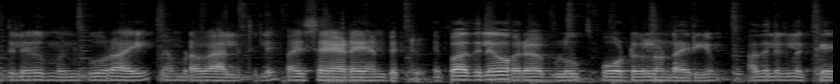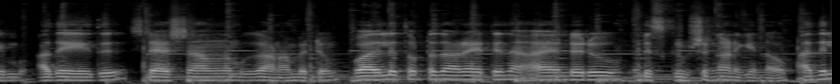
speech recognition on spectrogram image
ഇതിൽ മുൻകൂറായി നമ്മുടെ വാലറ്റിൽ പൈസ ആഡ് ചെയ്യാൻ പറ്റും. ഇപ്പോൾ അതിൽ ഓരോ ബ്ലൂ സ്പോട്ടുകൾ ഉണ്ടായിരിക്കും. അതിൽ ക്ലിക്ക് ചെയ്യുമ്പോൾ അത് ഏത് സ്റ്റേഷനാണെന്ന് നമുക്ക് കാണാൻ പറ്റും. അപ്പോൾ അതിൽ തൊട്ട് താഴെയായിട്ട് അതിന്റെ ഒരു ഡിസ്ക്രിപ്ഷൻ കാണിക്കുന്നുണ്ടാവും. അതിൽ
